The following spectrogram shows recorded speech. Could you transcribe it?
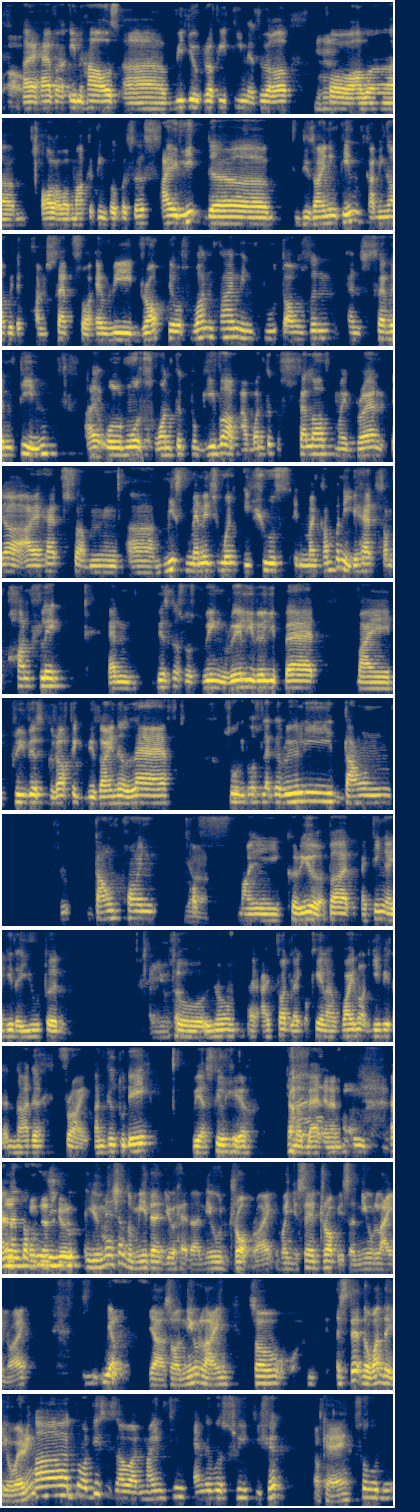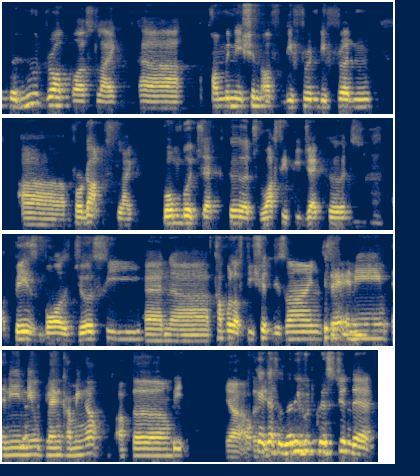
Wow. I have an in-house uh, videography team as well Mhm. for our um, all our marketing purposes. I lead the designing team, coming up with the concepts for every drop. There was one time in 2017, I almost wanted to give up. I wanted to sell off my brand. Yeah, I had some uh, mismanagement issues in my company. We had some conflict, and business was doing really, really bad. My previous graphic designer left so it was like a really down down point of Yeah. My career but i think i did a u-turn Are you so you know I, I thought like okay like, why not give it another try until today we are still here not bad and i'm and i'm talking to you. You mentioned to me that you had a new drop, right? When you say drop, is a new line, right? yeah Yeah, so a new line. So is that the one that you're wearing? uh no this is our 19th anniversary t-shirt Okay. so the, the new drop was like uh, combination of different different uh, products like bomber jackets, varsity jackets, a baseball jersey, and a couple of t-shirt designs. Is there any any new plan coming up after? Yeah. After Okay, this? that's a very good question there.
